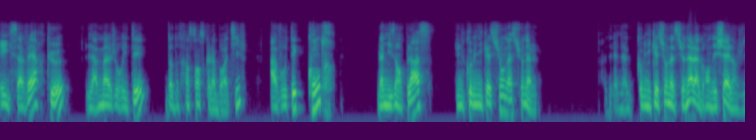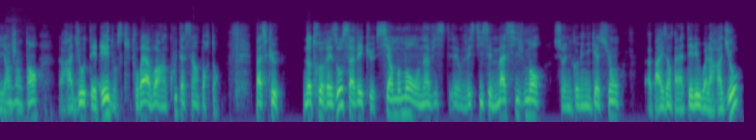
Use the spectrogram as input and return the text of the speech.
Et il s'avère que la majorité, dans notre instance collaborative, a voté contre la mise en place d'une communication nationale. La communication nationale à grande échelle, hein, je veux dire, mhm. j'entends radio, télé, donc ce qui pourrait avoir un coût assez important. Parce que notre réseau savait que si à un moment on investissait massivement sur une communication, euh, par exemple à la télé ou à la radio,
